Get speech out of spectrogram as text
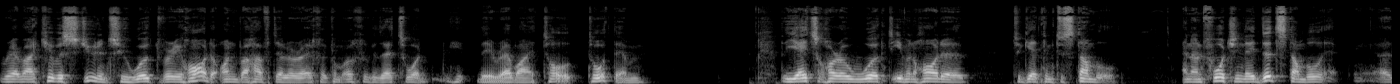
Rabbi Akiva's students who worked very hard on Bahaf because that's what he, their rabbi told, taught them, the Yetzer Hara worked even harder to get them to stumble. And unfortunately, they did stumble. Uh,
